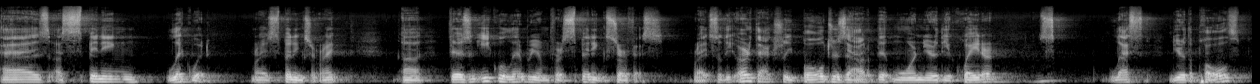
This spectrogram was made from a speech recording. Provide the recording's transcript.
as a spinning liquid, right, spinning right, uh, there's an equilibrium for a spinning surface, right. So the Earth actually bulges out a bit more near the equator, less near the poles,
